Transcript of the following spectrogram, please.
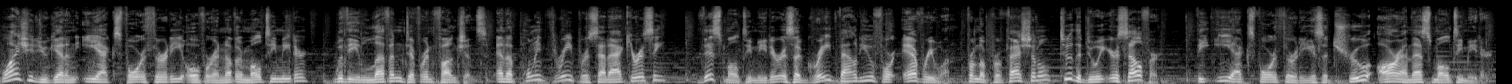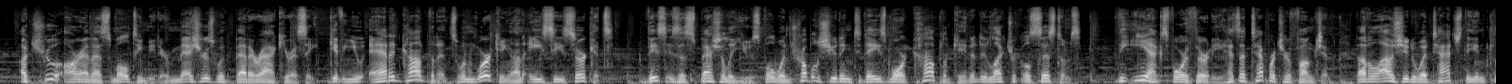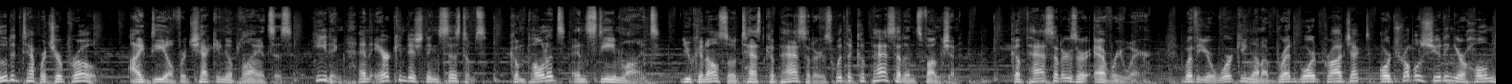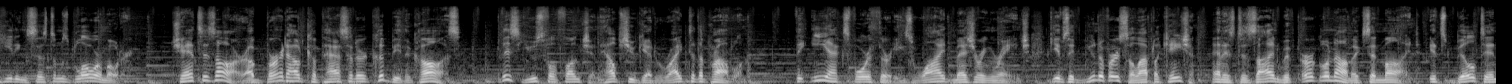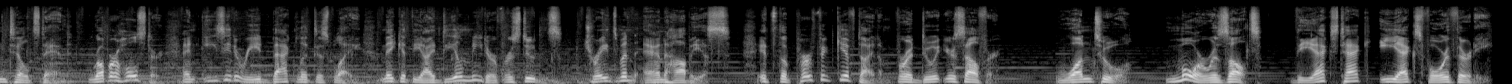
Why should you get an EX430 over another multimeter? With 11 different functions and a 0.3% accuracy, this multimeter is a great value for everyone, from the professional to the do-it-yourselfer. The EX430 is a true RMS multimeter. A true RMS multimeter measures with better accuracy, giving you added confidence when working on AC circuits. This is especially useful when troubleshooting today's more complicated electrical systems. The EX430 has a temperature function that allows you to attach the included temperature probe, ideal for checking appliances, heating and air conditioning systems, components, and steam lines. You can also test capacitors with the capacitance function. Capacitors are everywhere, whether you're working on a breadboard project or troubleshooting your home heating system's blower motor. Chances are a burnt out capacitor could be the cause. This useful function helps you get right to the problem. The EX430's wide measuring range gives it universal application and is designed with ergonomics in mind. Its built-in tilt stand, rubber holster, and easy-to-read backlit display make it the ideal meter for students, tradesmen, and hobbyists. It's the perfect gift item for a do-it-yourselfer. One tool, more results. The Extech EX430.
